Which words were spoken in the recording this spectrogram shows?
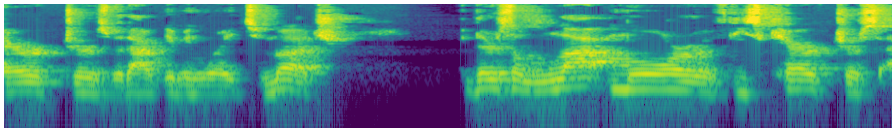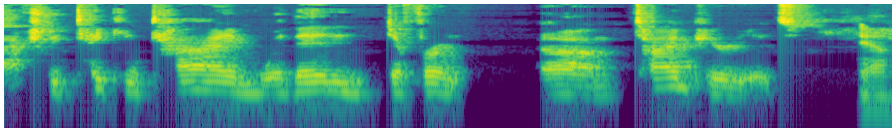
characters without giving away too much there's a lot more of these characters actually taking time within different um, time periods. Yeah.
